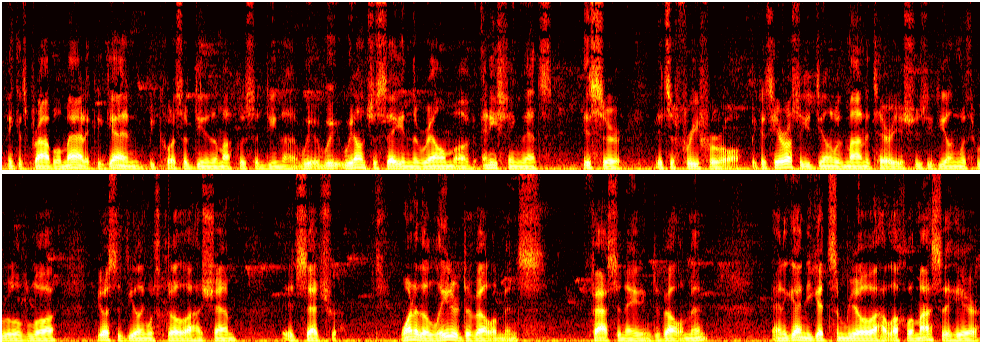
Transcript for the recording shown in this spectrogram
I think it's problematic again because of Dina the Machusa Dina. We, we, we don't just say in the realm of anything that's Isser, it's a free for all. Because here also you're dealing with monetary issues, you're dealing with rule of law, you're also dealing with Chillul Hashem, etc. One of the later developments, fascinating development, and again you get some real halach lamasa here,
